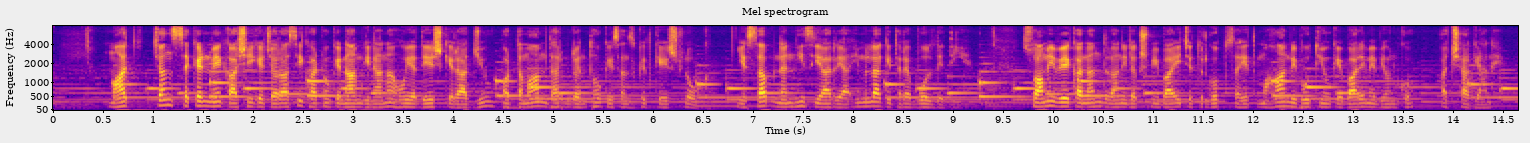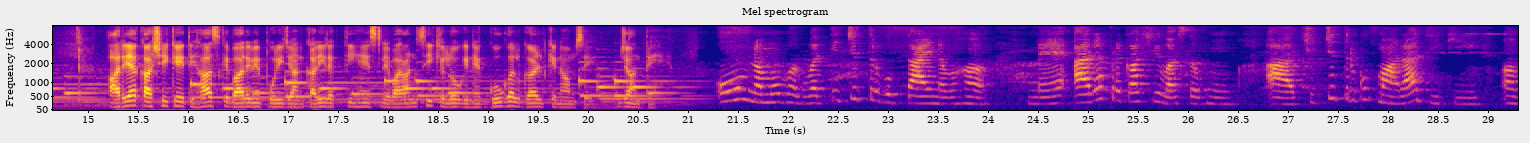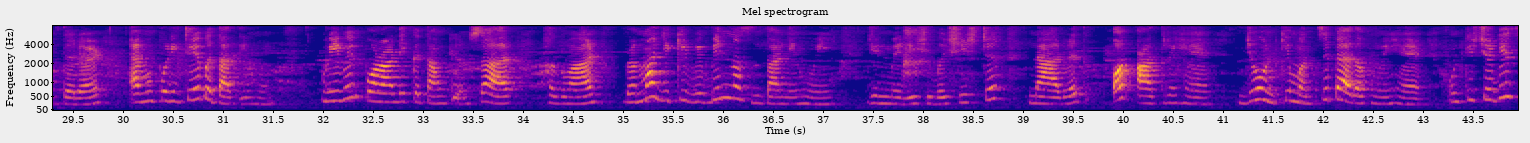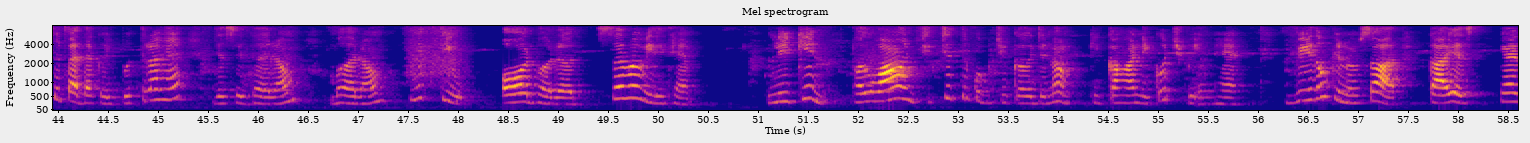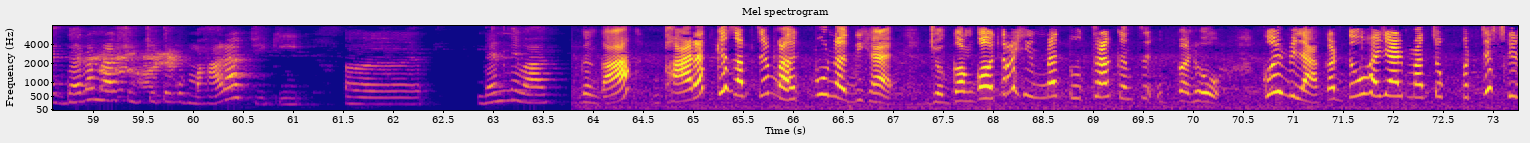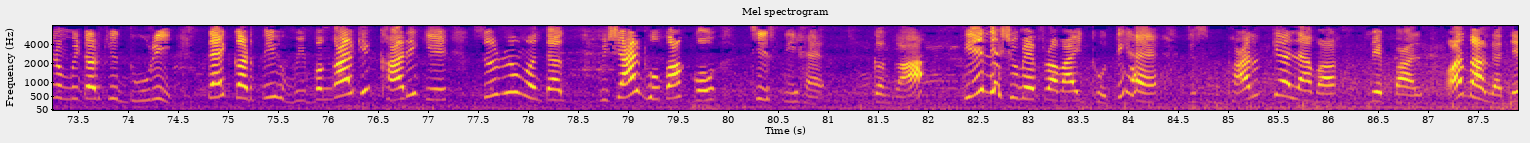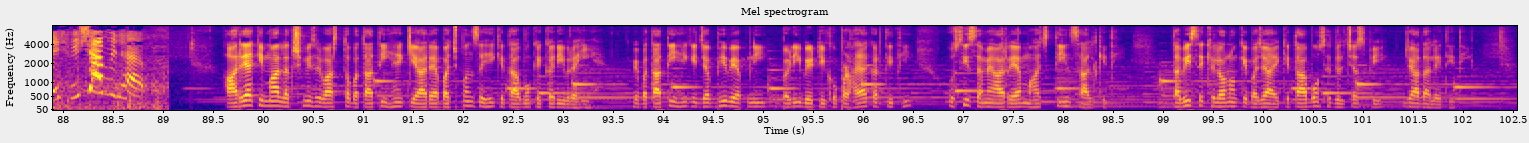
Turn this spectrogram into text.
महाचंद सेकंड में काशी के चौरासी घाटों के नाम गिनाना हो या देश के राज्यों और तमाम धर्म ग्रंथों के संस्कृत के श्लोक, ये सब नन्ही सी आर्या, इमला की तरह बोल देती हैं। स्वामी विवेकानंद, रानी लक्ष्मीबाई, चित्रगुप्त सहित महान विभूतियों के बारे में भी उनको अच्छा ज्ञान है। आर्या काशी के इतिहास के बारे में पूरी जानकारी रखती हैं, इसलिए वाराणसी के लोग इन्हें गूगल गर्ल के नाम से जानते हैं। ओम नमो भगवती चित्रगुप्ताय नमः। मैं आर्य प्रकाश श्रीवास्तव हूँ। आज चित्रगुप्त महाराज जी की अवतरण एवं परिचय बताती हूँ। विभिन्न पौराणिक कथाओं के अनुसार भगवान ब्रह्मा जी की विभिन्न संतानें हुई, जिनमें ऋषि वशिष्ठ, नारद और आत्र हैं, जो उनके मन से पैदा हुए हैं। उनके शरीर से पैदा कई पुत्र हैं, जैसे धर्म, भरम, मृत्यु और भरत, सर्वविदित हैं। लेकिन भगवान चित्रगुप्त जी का जन्म की कहानी कुछ भिन्न है। वेदों के अनुसार कायस धर्मराज चित्रगुप्त महाराज जी की धन्यवाद। गंगा भारत की सबसे महत्वपूर्ण नदी है, जो गंगोत्री हिमनद उत्तराखंड से उत्पन्न हो। कुल मिलाकर 2525 किलोमीटर की दूरी तय करती हुई बंगाल की खाड़ी के विशाल भूभाग को खींचती है। गंगा तीन देशों में प्रवाहित होती है, जिसमें भारत के अलावा नेपाल और बांग्लादेश भी शामिल है। आर्या की माँ लक्ष्मी श्रीवास्तव बताती हैं कि आर्या बचपन से ही किताबों के करीब रही हैं। वे बताती हैं कि जब भी वे अपनी बड़ी बेटी को पढ़ाया करती थी, उसी समय आर्या महज तीन साल की थी। तभी से खिलौनों के बजाय किताबों से दिलचस्पी ज़्यादा लेती थी।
